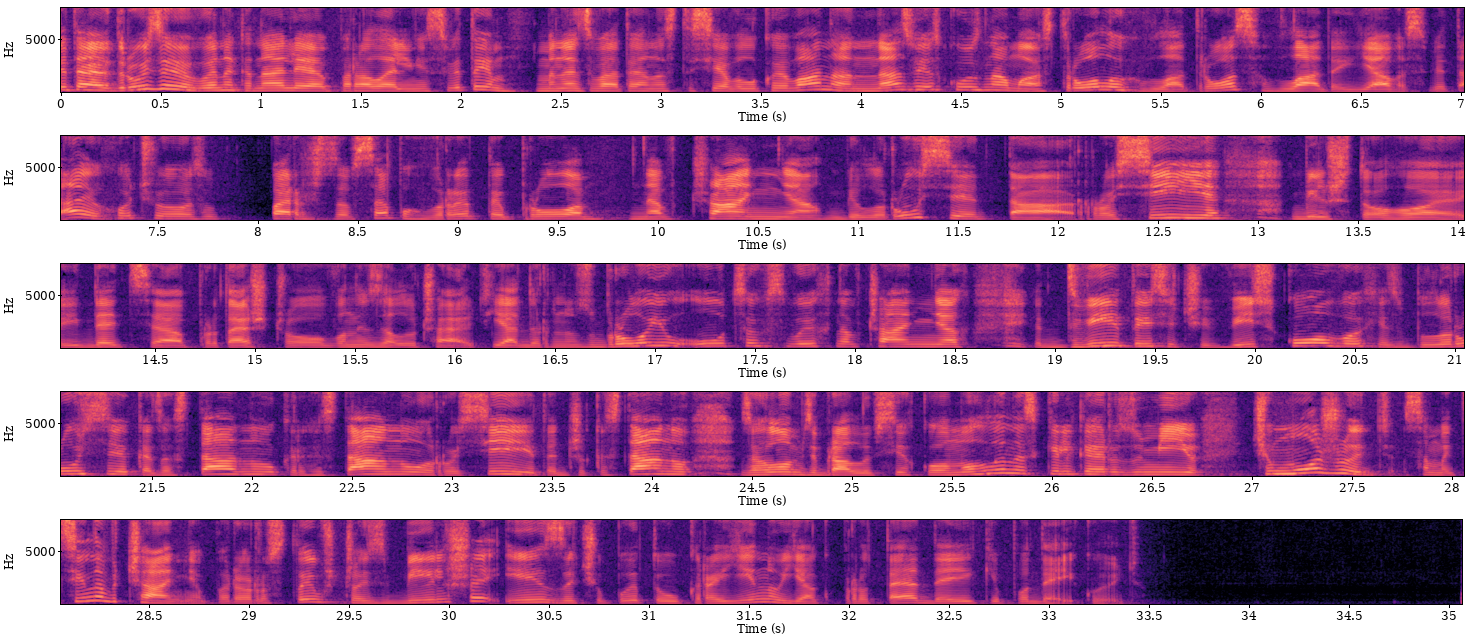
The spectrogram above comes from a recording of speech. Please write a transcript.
Вітаю, друзі! Ви на каналі Паралельні світи. Мене звати Анастасія Великоївана. На зв'язку з нами астролог Влад Рос. Влади, я вас вітаю. Хочу перш за все поговорити про навчання Білорусі та Росії. Більш того, йдеться про те, що вони залучають ядерну зброю у цих своїх навчаннях. Дві тисячі військових із Білорусі, Казахстану, Киргизстану, Росії, Таджикистану загалом зібрали всіх, кого могли, наскільки я розумію. Чи можуть саме ці навчання перерости в щось більше і зачепити Україну, як про те деякі подейкують?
